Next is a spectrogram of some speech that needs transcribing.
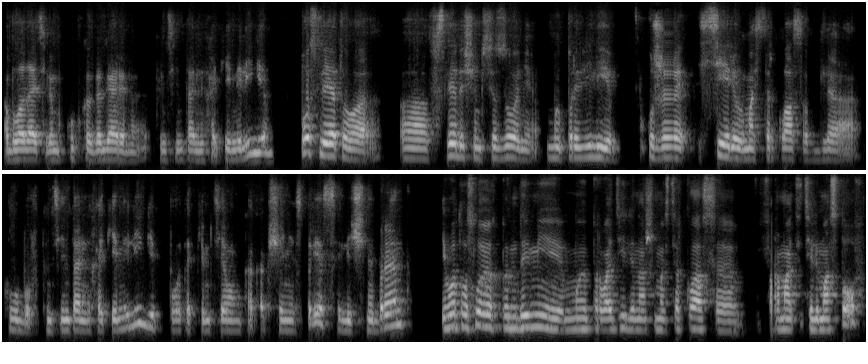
обладателем Кубка Гагарина континентальной хоккейной лиги. После этого э, в следующем сезоне мы провели уже серию мастер-классов для клубов континентальной хоккейной лиги по таким темам, как общение с прессой, личный бренд. И вот в условиях пандемии мы проводили наши мастер-классы в формате телемостов.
